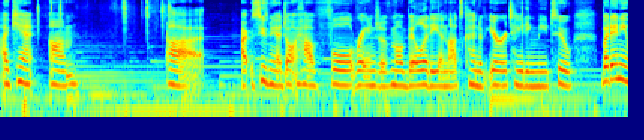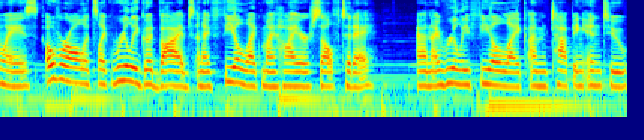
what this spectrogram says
I can't, um, uh, I, excuse me, I don't have full range of mobility, and that's kind of irritating me too. But, anyways, overall, it's like really good vibes, and I feel like my higher self today and I really feel like I'm tapping into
